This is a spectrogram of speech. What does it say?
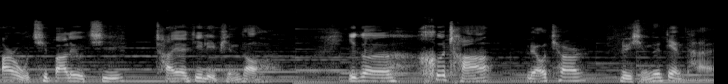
二五七八六七茶叶地理频道，一个喝茶、聊天、旅行的电台。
